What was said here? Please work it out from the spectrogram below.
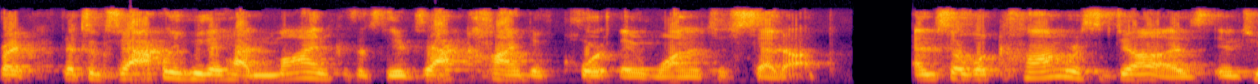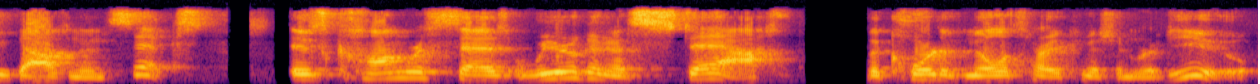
right? That's exactly who they had in mind because it's the exact kind of court they wanted to set up. And so what Congress does in 2006 is Congress says we're going to staff the Court of Military Commission Review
